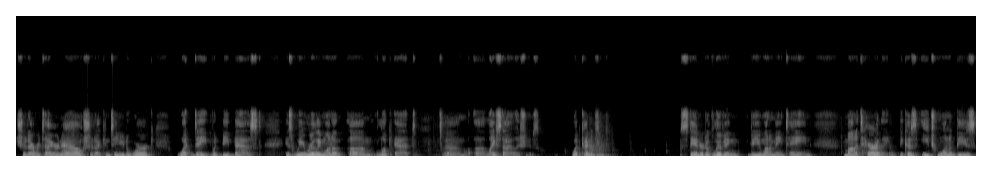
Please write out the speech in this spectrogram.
should I retire now? Should I continue to work? What date would be best? Is we really want to um, look at um, uh, lifestyle issues. What kind of standard of living do you want to maintain monetarily? Because each one of these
